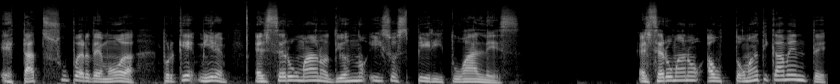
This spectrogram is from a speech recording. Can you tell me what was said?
está súper de moda. Porque, miren, el ser humano, Dios nos hizo espirituales. El ser humano automáticamente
